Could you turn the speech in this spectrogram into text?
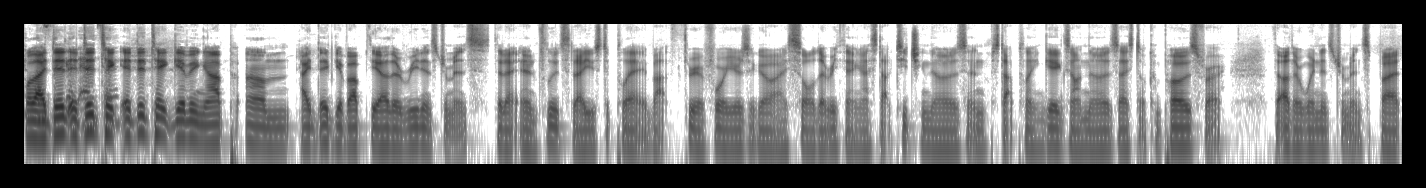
well, I did. It did take. It did take giving up. Um, I did give up the other reed instruments that I, and flutes that I used to play about three or four years ago. I sold everything. I stopped teaching those and stopped playing gigs on those. I still compose for the other wind instruments, but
